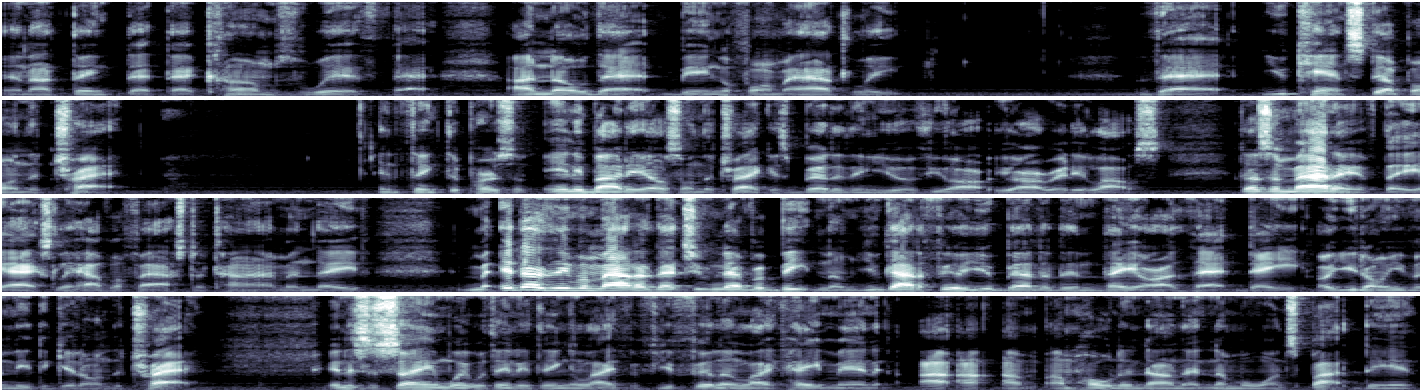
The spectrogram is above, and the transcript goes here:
And I think that that comes with that. I know that being a former athlete, that you can't step on the track and think the person, anybody else on the track is better than you if you are you're already lost. Doesn't matter if they actually have a faster time and they've, it doesn't even matter that you've never beaten them. You've got to feel you're better than they are that day or you don't even need to get on the track. And it's the same way with anything in life. If you're feeling like, hey, man, I, I, I'm holding down that number one spot, then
